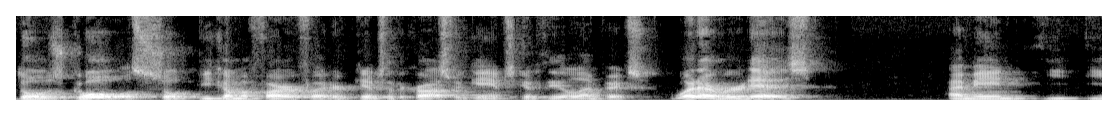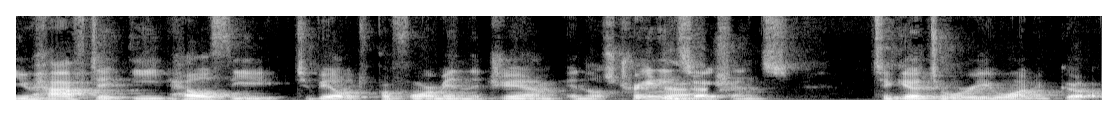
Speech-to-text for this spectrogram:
those goals, so become a firefighter, get to the CrossFit Games, get to the Olympics, whatever it is. I mean, you have to eat healthy to be able to perform in the gym in those training yeah. sessions to get to where you want to go.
